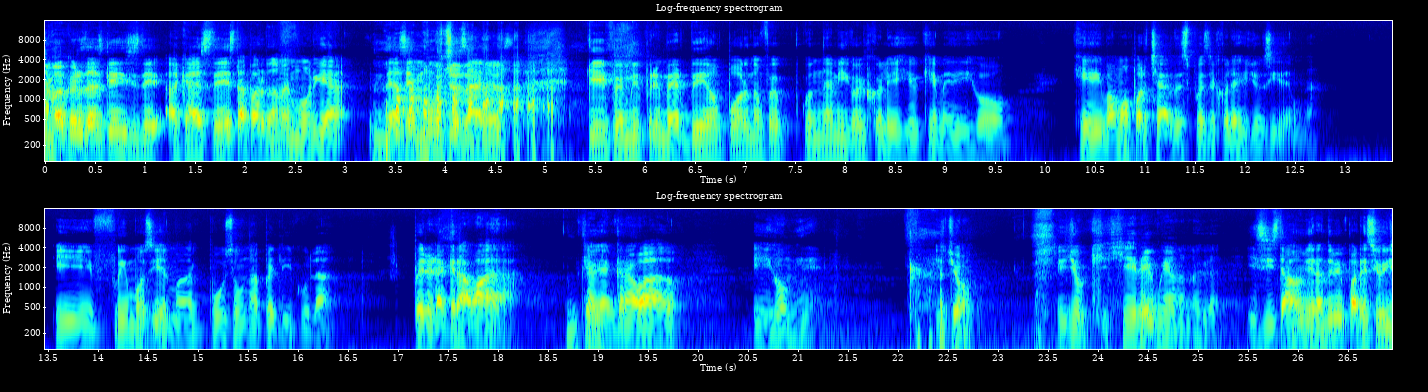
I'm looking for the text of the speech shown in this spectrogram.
Yo me acuerdo, ¿sabes qué hiciste? Acabaste de destapar una memoria de hace muchos años. Que fue mi primer video porno. Fue con un amigo del colegio que me dijo que vamos a parchar después del colegio. Y yo sí, de una. Y fuimos y el man puso una película, pero era grabada. Que habían grabado. Y dijo, mire. Y yo, y yo, ¿qué quiere, weón? O sea, Y sí estábamos mirando y me pareció, y,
